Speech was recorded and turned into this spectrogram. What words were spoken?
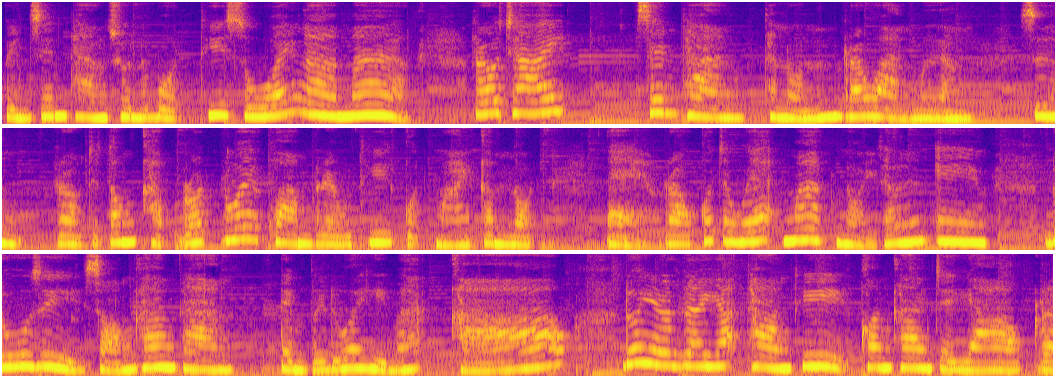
เป็นเส้นทางชนบทที่สวยงามมาก เราใช้เส้นทางถนนระหว่างเมือง ซึ่ง เราจะต้องขับรถด้วยความเร็วที่กฎหมายกำหนด แต่เราก็จะแวะมากหน่อยเท่านั้นเอง ดูสิสองข้างทาง เต็มไปด้วยหิมะขาว ด้วยระยะทางที่ค่อนข้างจะยาวไกล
